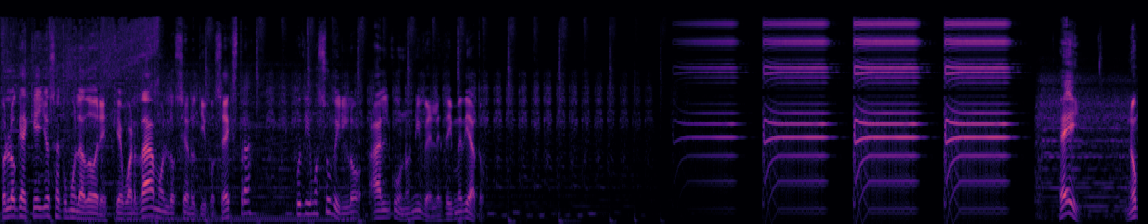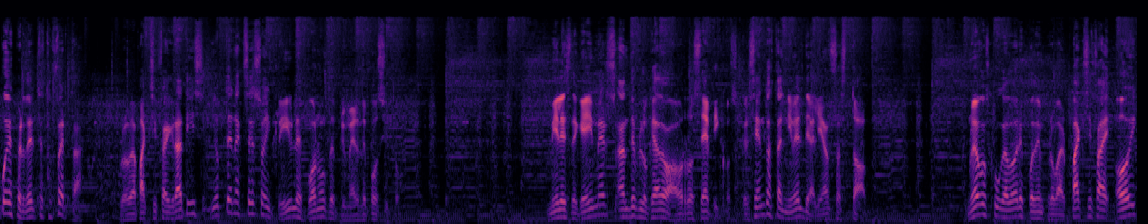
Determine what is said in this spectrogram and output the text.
por lo que aquellos acumuladores que guardamos los cianotipos extra, pudimos subirlo a algunos niveles de inmediato. ¡Hey! No puedes perderte esta oferta. Prueba Paxify gratis y obtén acceso a increíbles bonos de primer depósito. Miles de gamers han desbloqueado ahorros épicos, creciendo hasta el nivel de alianzas top. Nuevos jugadores pueden probar Paxify hoy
